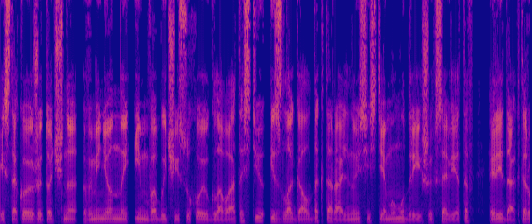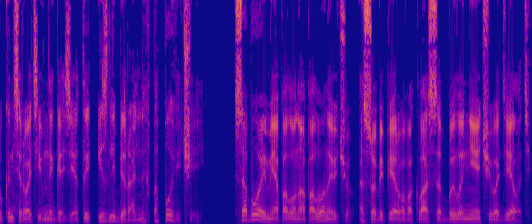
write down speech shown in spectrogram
и с такой уже точно вмененной им в обычай сухой угловатостью излагал докторальную систему мудрейших советов редактору консервативной газеты из либеральных поповичей. С обоими Аполлону Аполлоновичу, особе первого класса, было нечего делать.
